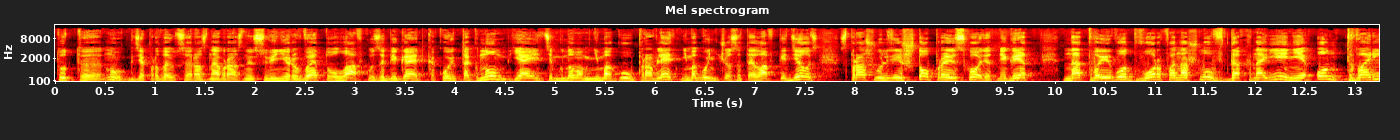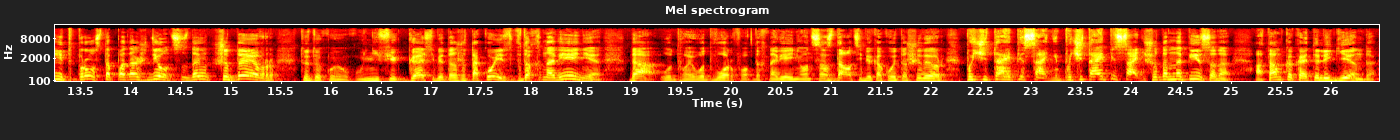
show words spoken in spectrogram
тут, э, ну, где продаются разнообразные сувениры. В эту лавку забегает какой-то гном, я этим гномом не могу управлять, не могу ничего с этой лавкой делать. Спрашиваю людей, что происходит? Мне говорят, на твоего дворфа нашло вдохновение, он творит, просто подожди, он создает шедевр. Ты такой, нифига себе, даже такое есть вдохновение. Да, у твоего дворфа вдохновение, он создал тебе какой-то шедевр. Почитай описание, почитай описание, что там написано. А там какая-то легенда.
